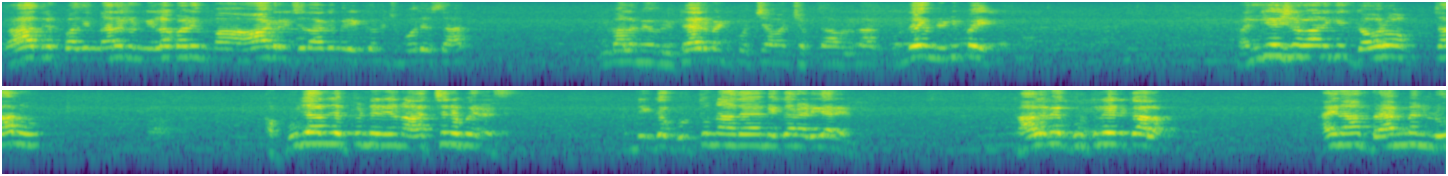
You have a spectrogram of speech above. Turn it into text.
రాత్రి పదిన్నరకు నిలబడి మా ఆర్డర్ ఇచ్చేదాకా మీరు ఇక్కడి నుంచి పోలేదు సార్. ఇవాళ మేము రిటైర్మెంట్కి వచ్చామని చెప్తా ఉన్నాం నాకు హృదయం నిండిపోయింది పనిచేసిన వానికి గౌరవం చాలు. ఆ పూజారు చెప్తుంటే నేను ఆశ్చర్యపోయినాను అంటే ఇంకా గుర్తున్నదా మీకు అని అడిగారు. కాలమే గుర్తులేని కాలం. అయినా బ్రాహ్మణులు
